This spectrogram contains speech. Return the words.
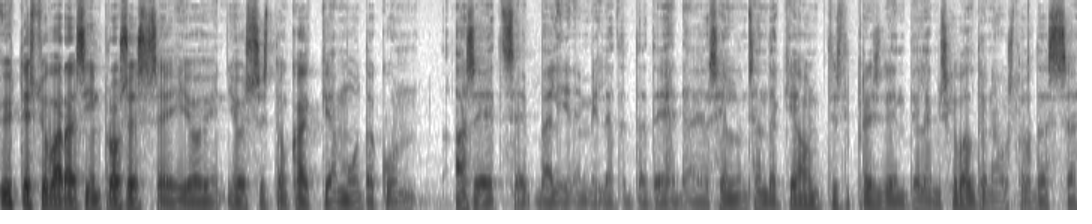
yhteistyövaraisiin prosesseihin, joihin, joissa sitten on kaikkea muuta kuin aseet se väline, millä tätä tehdään. Ja silloin sen takia on tietysti presidentillä ja myöskin valtioneuvostolla tässä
